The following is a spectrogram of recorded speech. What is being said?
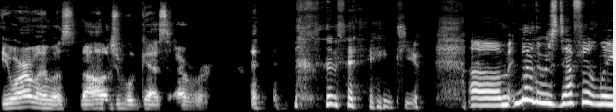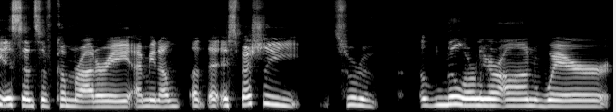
you are my most knowledgeable guest ever. Thank you. Um, no, there was definitely a sense of camaraderie. I mean, especially sort of a little earlier on, where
